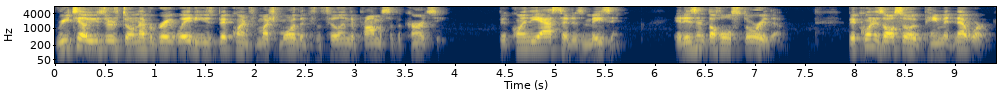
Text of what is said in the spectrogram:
Retail users don't have a great way to use Bitcoin for much more than fulfilling the promise of a currency. Bitcoin, the asset, is amazing. It isn't the whole story, though. Bitcoin is also a payment network.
